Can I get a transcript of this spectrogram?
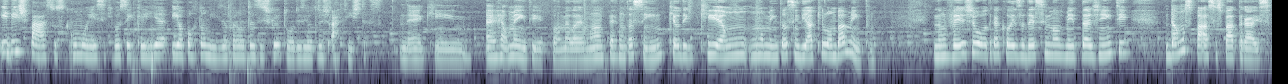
e de espaços como esse que você cria e oportuniza para outros escritores e outros artistas. Né, que é realmente, Pamela, é uma pergunta assim, que eu digo que é um, um momento assim de aquilombamento. Não vejo outra coisa desse movimento da gente dar uns passos para trás,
